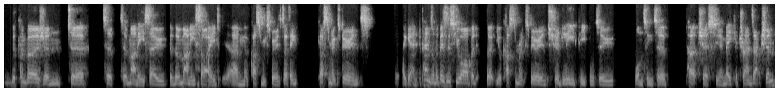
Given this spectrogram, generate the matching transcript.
the conversion to to, to money. So the, the money side um, of customer experience. I think customer experience again depends on the business you are, but but your customer experience should lead people to wanting to purchase, you know, make a transaction.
